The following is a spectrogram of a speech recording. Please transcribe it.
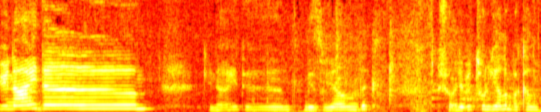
Günaydın. Günaydın. Biz uyandık. Şöyle bir turlayalım bakalım.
